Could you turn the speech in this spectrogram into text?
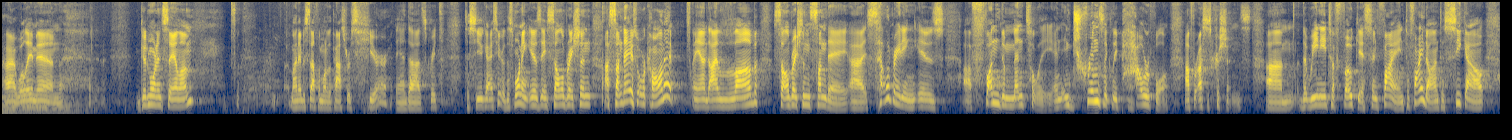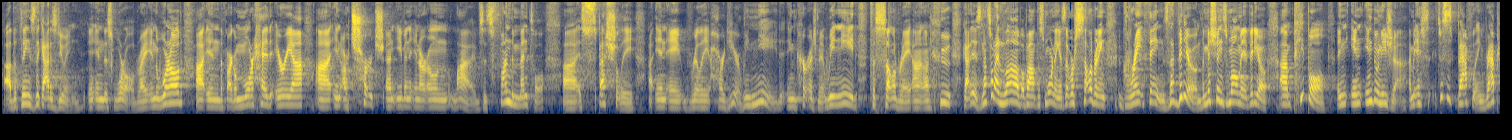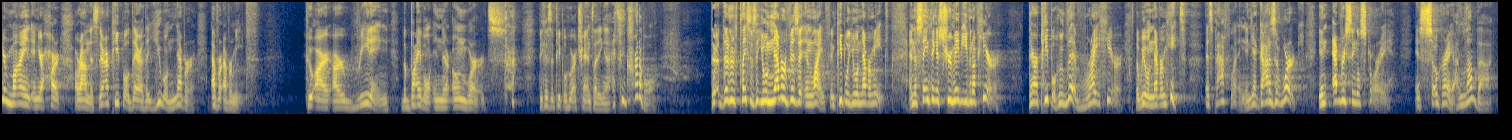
All right, well, amen. Good morning, Salem. My name is Seth. I'm one of the pastors here, and uh, it's great to see you guys here. This morning is a celebration uh, Sunday, is what we're calling it. And I love Celebration Sunday. Uh, celebrating is uh, fundamentally and intrinsically powerful uh, for us as Christians. Um, that we need to focus and find, to find on, to seek out uh, the things that God is doing in, in this world, right? In the world, uh, in the Fargo Moorhead area, uh, in our church, and even in our own lives. It's fundamental, uh, especially in a really hard year. We need encouragement. We need to celebrate on, on who God is. And that's what I love about this morning is that we're celebrating great things. That video, the missions moment video, um, people in, in Indonesia, I mean, it's, it's just as baffling. Wrap your mind and your heart around this. There are people there that you will never, ever, ever meet who are, are reading the Bible in their own words because of people who are translating it. It's incredible. There, there's places that you'll never visit in life and people you'll never meet. And the same thing is true, maybe even of here. There are people who live right here that we will never meet. It's baffling. And yet, God is at work in every single story. It's so great. I love that.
